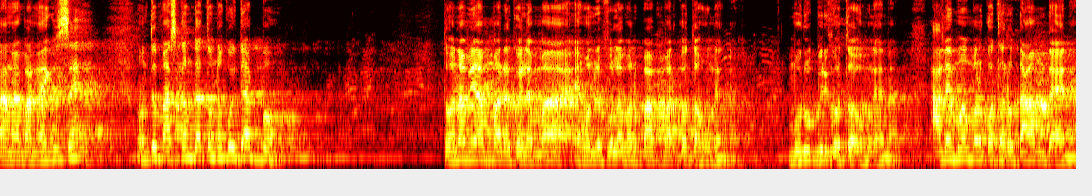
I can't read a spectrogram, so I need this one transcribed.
নানা বানাই গেছে। অন্ত মাঝখান দাঁত না কই ডাকবো? তখন আমি আম্মারে কইলাম, মা, এমন ফুল আমার বাপ মার কথা শুনে না, মুরব্বীর কথাও শুনে না, আলেম আমার কথারও দাম দেয় না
